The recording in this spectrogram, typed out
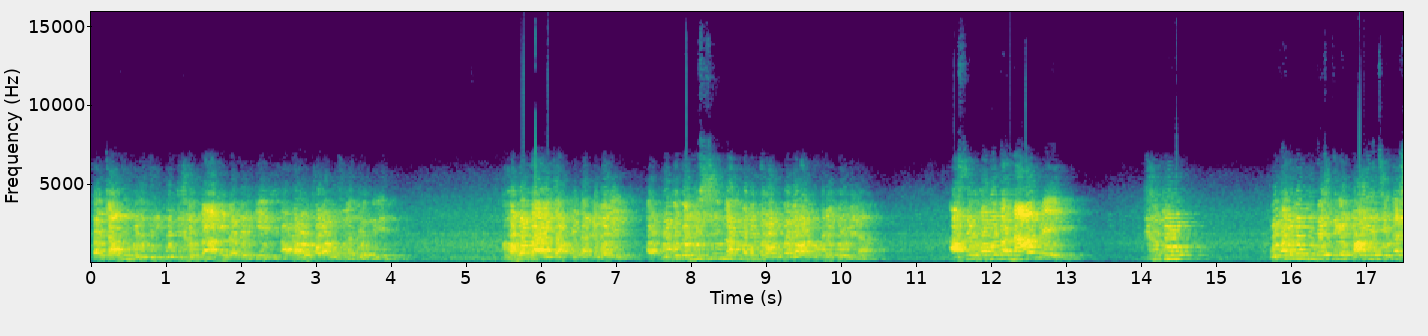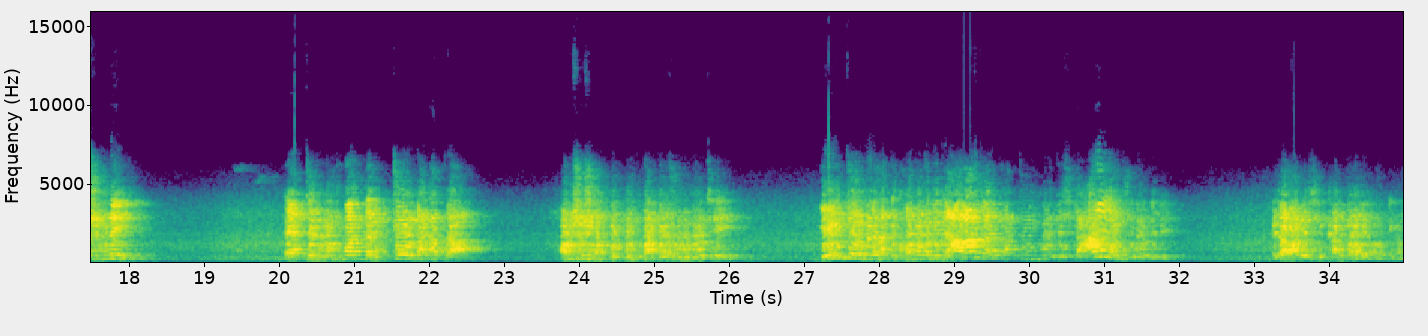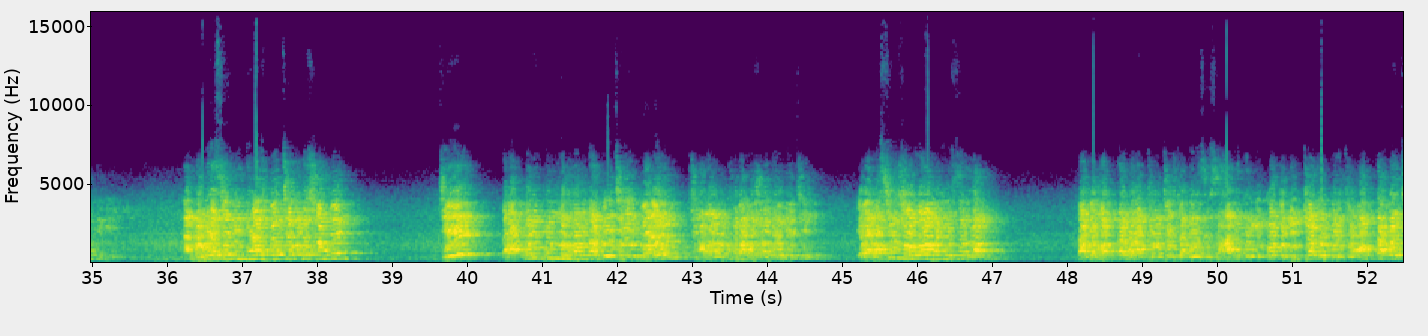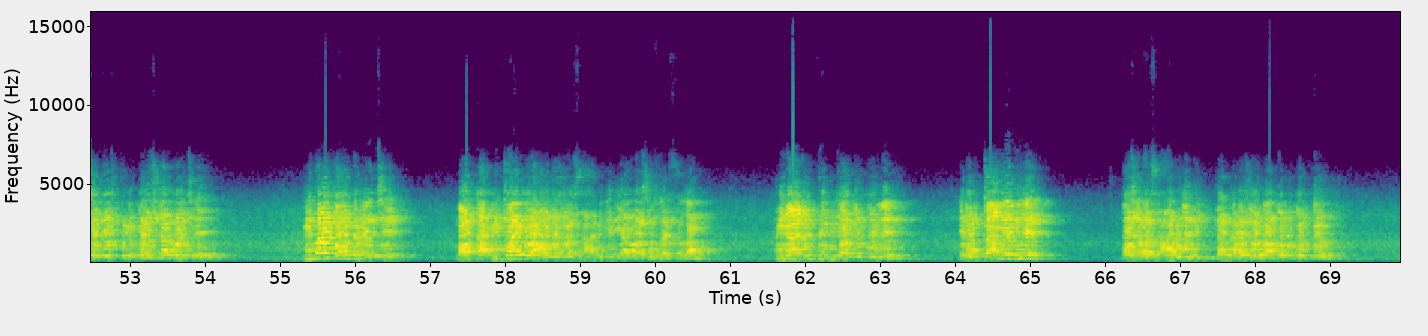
তার জাতি করে তিনি প্রতিশোধ না নিয়ে তাদেরকে সাধারণ ক্ষমা ঘোষণা করে দিলেন। ক্ষমতায় যা এটাকে বলে আর প্রকৃত মুসলিমরা ক্ষমতার অপব্যবহার কখনো করবে না। একজন লুটপাটকারী চোর ডাকাতরা অংশ সম্পদ লুটপাট করা শুরু করেছে। এই চোরদের হাতে ক্ষমতা যদি আবার যায়, তারা চুরি করে দেশকে আরও ধ্বংস করে দেবে। এটা আমাদের শিক্ষা নিতে হবে এখান থেকে আর নবরাসের ইতিহাস বলছে আমাদের সামনে যে তারা পরিপূর্ণ ক্ষমতা পেয়েছে এরপরেও সাধারণ ক্ষমা ঘোষণা করে দিয়েছে এবার রাসুল সাল্লাম তাকে হত্যা করার জন্য চেষ্টা করেছে, সাহাবিদেরকে কত নির্যাতন করেছে, হত্যা করেছে, দেশ থেকে বহিষ্কার করেছে। বিতাড়িত হতে হয়েছে। মক্কা বিজয় করা হলো যখন সাহাবিকে নিয়ে আল্লাহ সাল্লাম বিনা যুদ্ধে বিজয় করলেন এবং জানিয়ে দিলেন, দশ হাজার সাহাবি যদি মক্কাবাসীর আন্দোলন করত,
